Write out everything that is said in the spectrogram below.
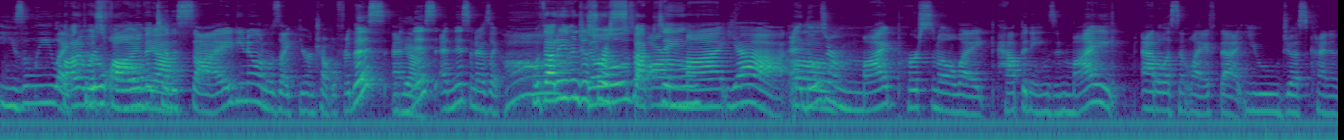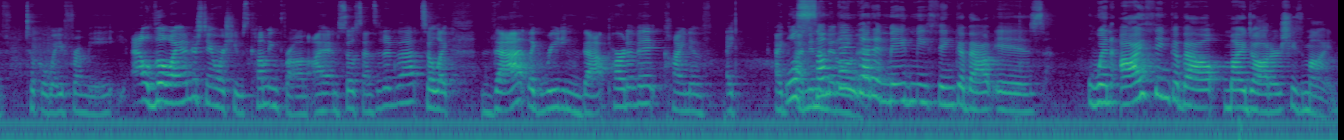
easily like Thought threw all of it yeah. to the side, you know, and was like, "You're in trouble for this and yeah. this and this," and I was like, oh, without even just respecting my yeah, and oh. those are my personal like happenings and my adolescent life that you just kind of took away from me. Although I understand where she was coming from, I am so sensitive to that. So like that, like reading that part of it, kind of I. I well, something that it made me think about is when I think about my daughter, she's mine.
